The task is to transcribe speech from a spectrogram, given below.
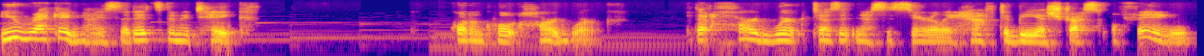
you recognize that it's going to take quote unquote hard work. But that hard work doesn't necessarily have to be a stressful thing.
